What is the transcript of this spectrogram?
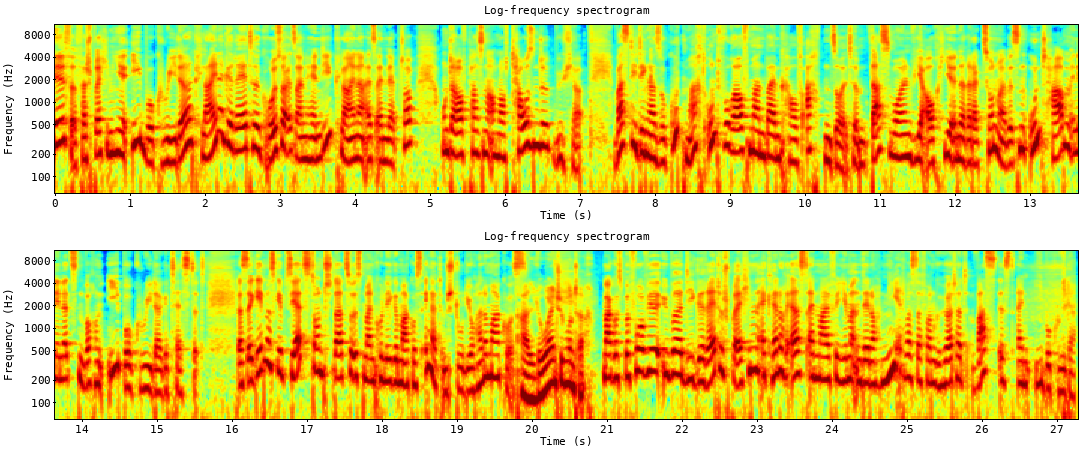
Hilfe versprechen hier E-Book-Reader, kleine Geräte größer als ein Handy, kleiner als ein Laptop und darauf passen auch noch tausende Bücher. Was die Dinger so gut macht und worauf man beim Kauf achten sollte, das wollen wir auch hier in der Redaktion mal wissen und haben in den letzten Wochen E-Book-Reader getestet. Das Ergebnis gibt's jetzt und dazu ist mein Kollege Markus Engert im Studio. Hallo Markus. Hallo, einen schönen guten Tag. Markus, bevor wir über die Geräte sprechen, erklär doch erst einmal für jemanden, der noch nie etwas davon gehört hat, was ist ein E-Book-Reader?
